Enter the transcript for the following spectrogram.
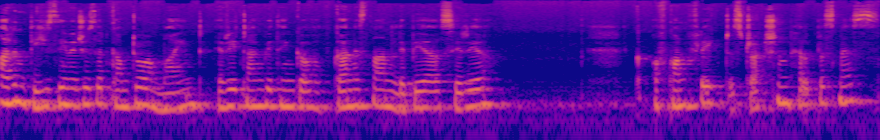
Aren't these the images that come to our mind every time we think of Afghanistan, Libya, Syria? Of conflict, destruction, helplessness?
